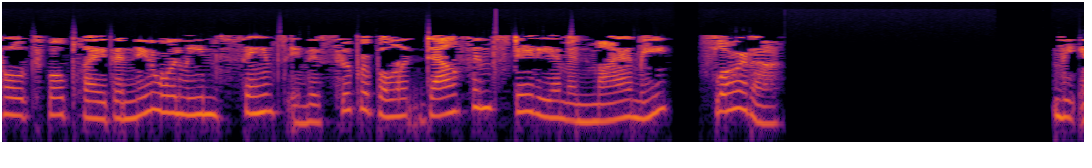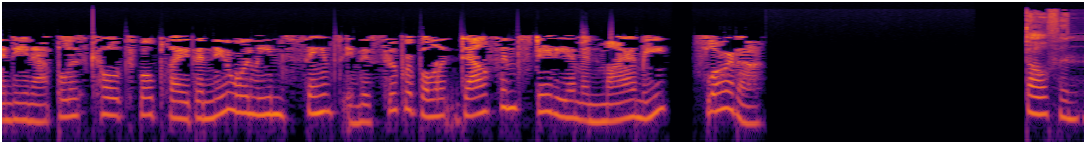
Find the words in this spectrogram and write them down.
Colts will play the New Orleans Saints in the Super Bowl at Dolphin Stadium in Miami, Florida. The Indianapolis Colts will play the New Orleans Saints in the Super Bowl at Dolphin Stadium in Miami, Florida. dolphin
